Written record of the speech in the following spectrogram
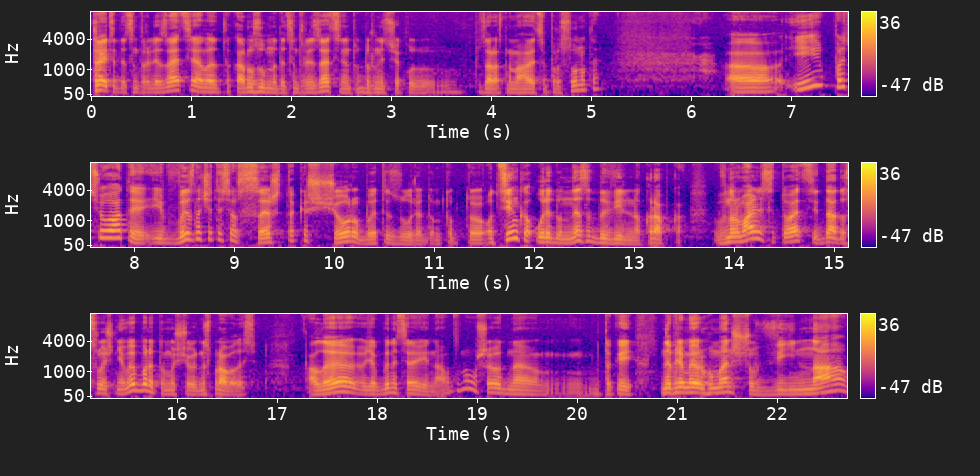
третя децентралізація, але така розумна децентралізація, не ту дурницю, яку зараз намагаються просунути. Е, І працювати, і визначитися все ж таки, що робити з урядом. Тобто оцінка уряду незадовільна. Крапка. В нормальній ситуації, да, досрочні вибори, тому що не справилися. Але якби не ця війна, от знову ще одне такий непрямий аргумент, що війна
